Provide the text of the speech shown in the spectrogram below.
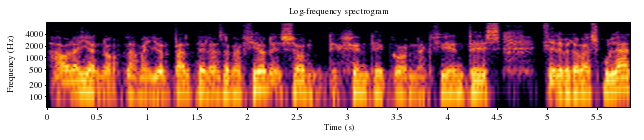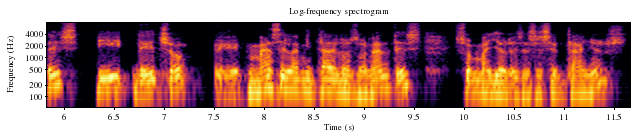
Ahora ya no. La mayor parte de las donaciones son de gente con accidentes cerebrovasculares y, de hecho, eh, más de la mitad de los donantes son mayores de 60 años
